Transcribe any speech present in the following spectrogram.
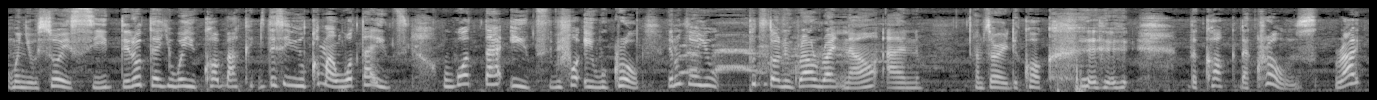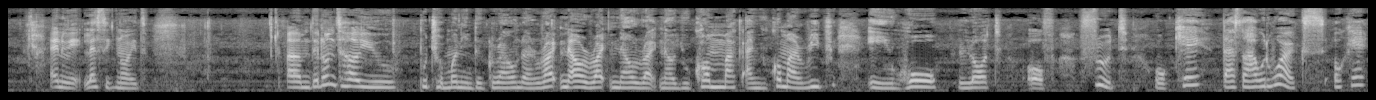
when you sow a seed, they don't tell you when you come back. They say you come and water it, water it before it will grow. They don't tell you put it on the ground right now. And I'm sorry, the cock, the cock that crows, right? Anyway, let's ignore it um, they don't tell you put your money in the ground and right now, right now, right now, you come back and you come and reap a whole lot of fruit. Okay, that's how it works. Okay,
